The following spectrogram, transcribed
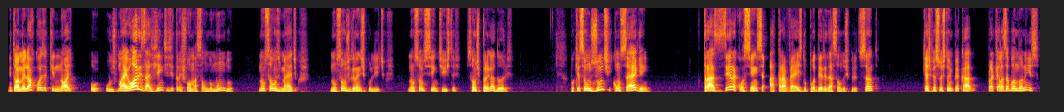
Então a melhor coisa que nós, o- os maiores agentes de transformação do mundo, não são os médicos, não são os grandes políticos, não são os cientistas, são os pregadores. Porque são os únicos que conseguem trazer a consciência, através do poder e da ação do Espírito Santo, que as pessoas estão em pecado para que elas abandonem isso.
